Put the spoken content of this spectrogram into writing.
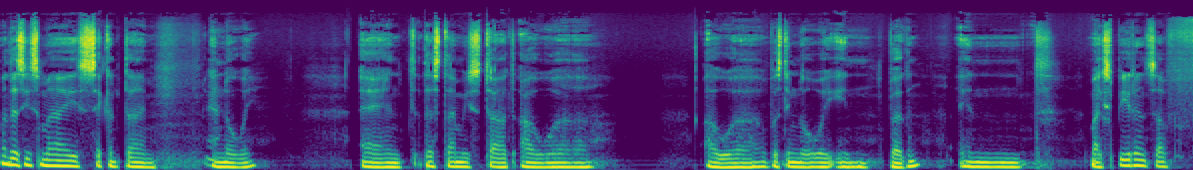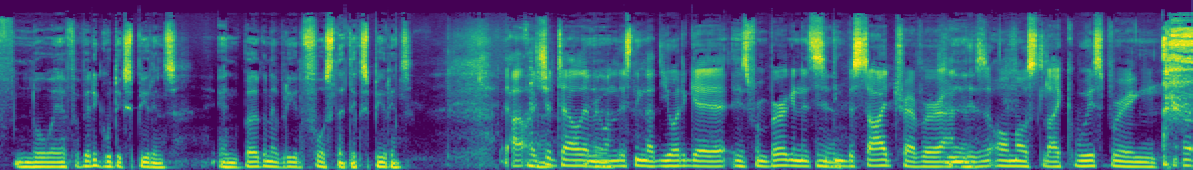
Well, this is my second time yeah. in Norway, and this time we start our our Western Norway in Bergen, and my experience of Norway, I have a very good experience, and Bergen have reinforced that experience. I should tell everyone yeah. listening that Jorge is from Bergen, is sitting yeah. beside Trevor, and yeah. is almost like whispering uh,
